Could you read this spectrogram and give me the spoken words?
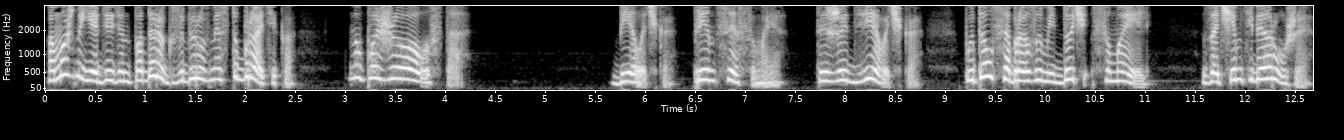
«А можно я дядин подарок заберу вместо братика? Ну, пожалуйста!» «Белочка, принцесса моя, ты же девочка!» — пытался образумить дочь Самаэль. «Зачем тебе оружие?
